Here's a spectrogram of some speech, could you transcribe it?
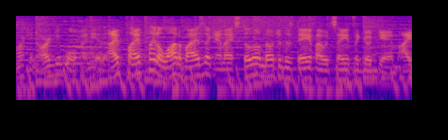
fucking arguable if any of them. I, I played a lot of Isaac, and I still don't know to this day if I would say it's a good game. I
